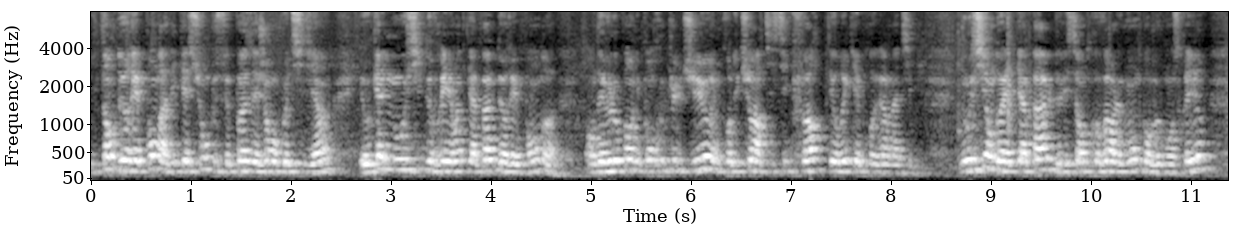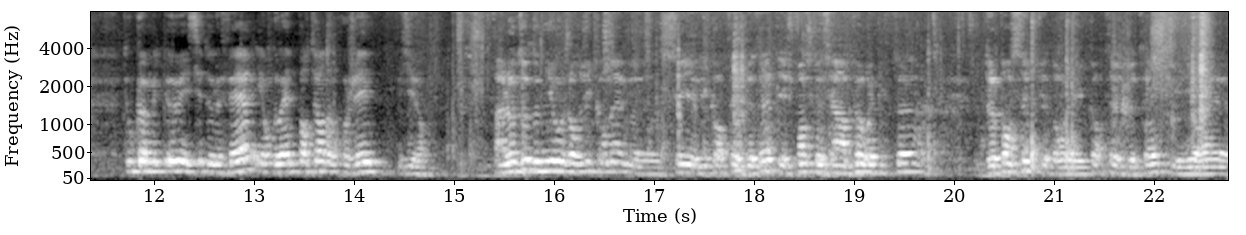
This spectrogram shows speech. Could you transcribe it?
il tente de répondre à des questions que se posent les gens au quotidien et auxquelles nous aussi devrions être capables de répondre en développant une contre-culture, une production artistique forte, théorique et programmatique. Nous aussi, on doit être capable de laisser entrevoir le monde qu'on veut construire, tout comme eux essaient de le faire, et on doit être porteur d'un projet vivant. L'autonomie aujourd'hui, quand même, euh, c'est les cortèges de tête, et je pense que c'est un peu réducteur de penser que dans les cortèges de tête, il n'y aurait euh,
